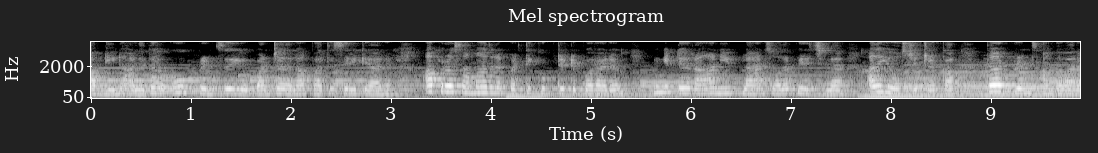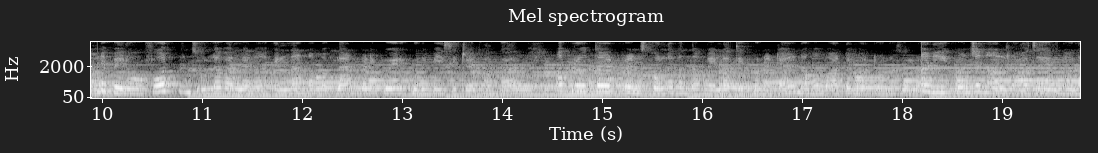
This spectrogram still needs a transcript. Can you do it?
அப்படின்னு அழுக ஊக் பிரின்ஸு இவ பண்ணுறதெல்லாம் பார்த்து சிரிக்கிறாரு. அப்புறம் சமாதானப்படுத்தி கூப்பிட்டுட்டு போகிறாரு இங்கிட்டு ராணி பிளான் சொதப்பிருச்சுல அதை யோசிச்சுட்டு இருக்கா. தேர்ட் பிரின்ஸ் அங்கே வர ரெண்டு பேரும் ஃபோர்த் பிரின்ஸ் உள்ளே வரலனா எல்லாம் நம்ம பிளான் பண்ணி போயிருக்குன்னு பேசிகிட்டு இருக்காங்க. அப்புறம் தேர்ட் பிரின்ஸ் கொல்ல வந்தவங்க எல்லாத்தையும் கொண்டுட்டு நம்ம மாட்ட மாட்டோம் மாட்டோம்னு சொல்கிறோம் நீ கொஞ்ச நாள் ராஜா இதனால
